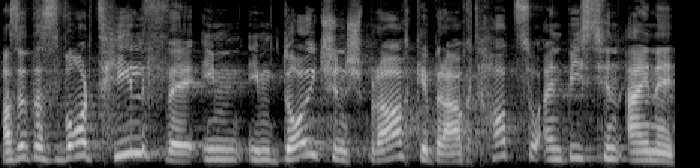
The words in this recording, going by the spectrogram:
Also das Wort Hilfe im, im deutschen Sprachgebrauch hat so ein bisschen eine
